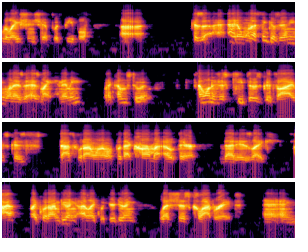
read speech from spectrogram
relationship with people. Because uh, I, I don't want to think of anyone as as my enemy when it comes to it. I want to just keep those good vibes because that's what I want. I want to put that karma out there that is like I like what I'm doing, I like what you're doing. Let's just collaborate and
